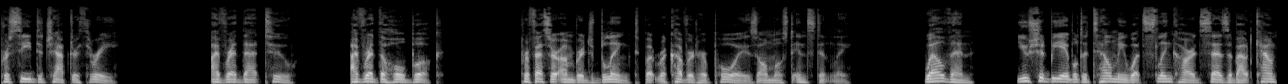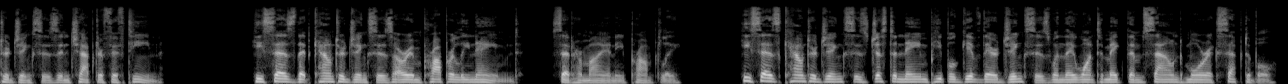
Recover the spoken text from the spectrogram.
proceed to chapter three. I've read that too. I've read the whole book. Professor Umbridge blinked but recovered her poise almost instantly. Well then, you should be able to tell me what Slinkhard says about counterjinxes in chapter 15. He says that counterjinxes are improperly named, said Hermione promptly. He says counterjinx is just a name people give their jinxes when they want to make them sound more acceptable.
